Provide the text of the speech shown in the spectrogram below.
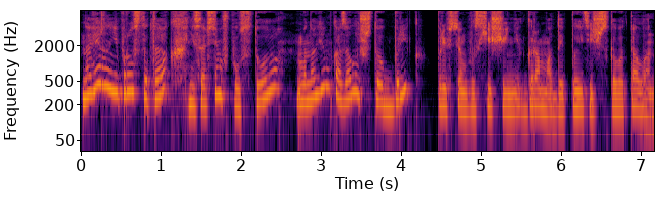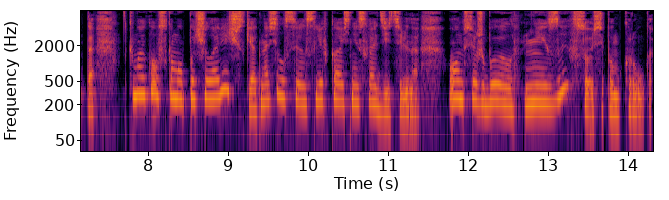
Наверное, не просто так, не совсем впустую. Многим казалось, что Брик при всем восхищении громадой поэтического таланта, к Маяковскому по-человечески относился слегка снисходительно. Он все же был не из их с Осипом круга.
